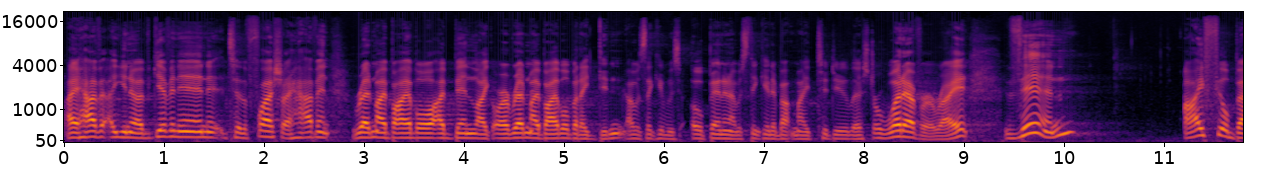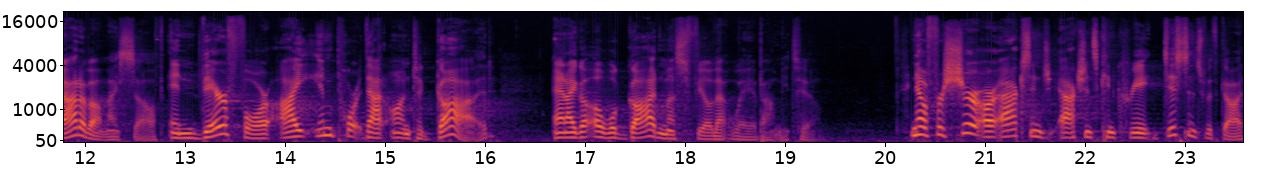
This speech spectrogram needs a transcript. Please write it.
I have, you know, I've given in to the flesh. I haven't read my Bible. I've been like, or I read my Bible, but I didn't. I was like, it was open and I was thinking about my to do list or whatever, right? Then I feel bad about myself. And therefore, I import that onto God. And I go, oh, well, God must feel that way about me too. Now, for sure, our actions can create distance with God.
